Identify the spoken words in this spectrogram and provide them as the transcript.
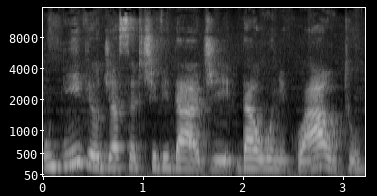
o nível de assertividade da Único alto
